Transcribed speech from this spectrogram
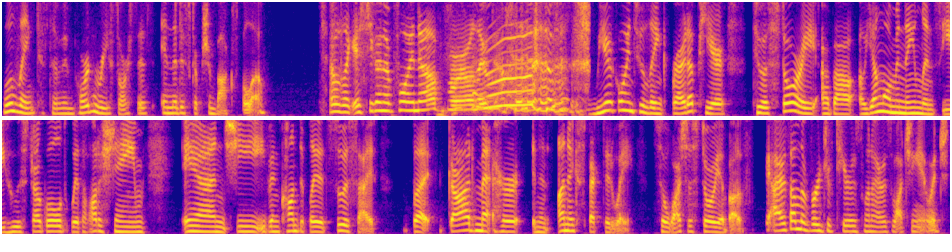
We'll link to some important resources in the description box below. I was like, is she going to point up for the We are going to link right up here to a story about a young woman named Lindsay who struggled with a lot of shame and she even contemplated suicide. But God met her in an unexpected way. So watch the story above. I was on the verge of tears when I was watching it, which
